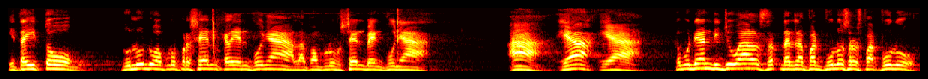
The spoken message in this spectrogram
kita hitung. Dulu 20% kalian punya, 80% bank punya. Ah, ya, ya. Kemudian dijual dari 80 140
